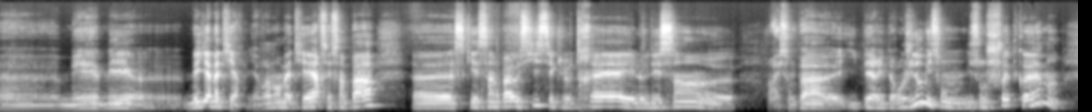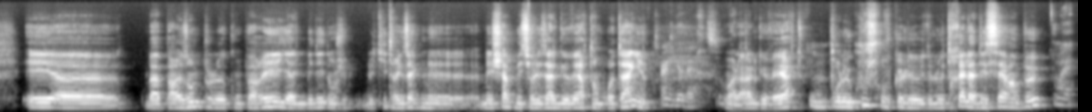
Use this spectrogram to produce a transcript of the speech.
Euh, mais mais euh, mais il y a matière, il y a vraiment matière, c'est sympa. Euh, ce qui est sympa aussi, c'est que le trait et le dessin, euh, alors, ils sont pas euh, hyper hyper originaux, mais ils sont ils sont chouettes quand même. Et euh, bah, par exemple, comparé, il y a une BD dont je- le titre exact m'é- m'échappe, mais sur les algues vertes en Bretagne. Algues vertes. Voilà, algues vertes. Où pour le coup, je trouve que le, le trait la dessert un peu. Ouais.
